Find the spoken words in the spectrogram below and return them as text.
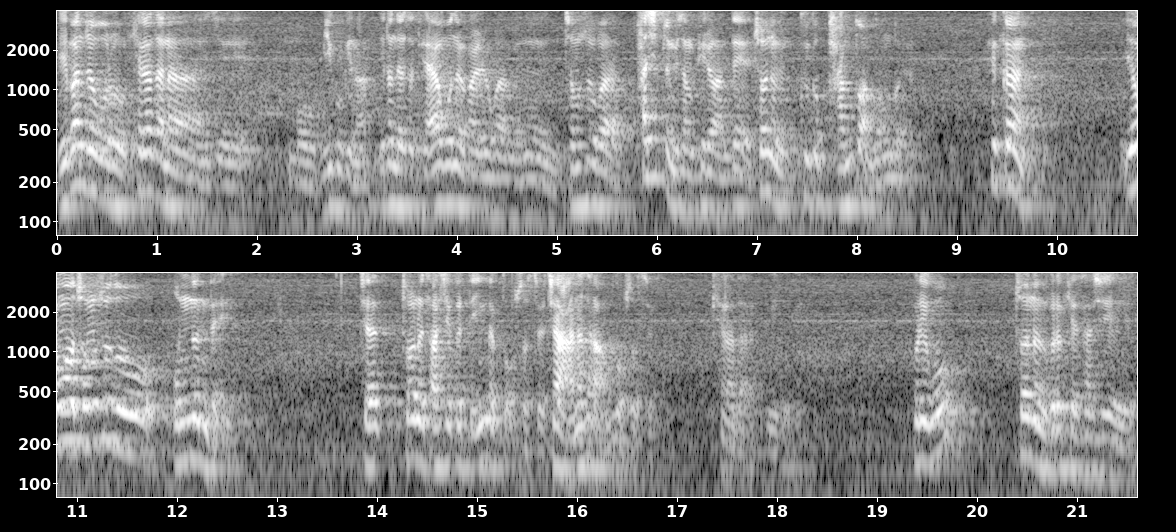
일반적으로 캐나다나 이제 뭐 미국이나 이런 데서 대학원을 가려고 하면은 점수가 80점 이상 필요한데 저는 그거 반도 안 넣은 거예요. 그러니까 영어 점수도 없는데 제가 저는 사실 그때 인맥도 없었어요. 제가 아는 사람 아무도 없었어요. 캐나다, 미국에. 그리고 저는 그렇게 사실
